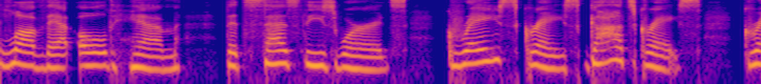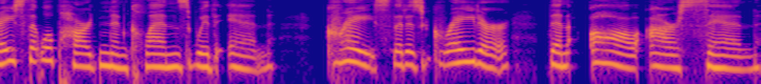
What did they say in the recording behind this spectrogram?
love that old hymn that says these words Grace, grace, God's grace, grace that will pardon and cleanse within, grace that is greater than all our sin.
